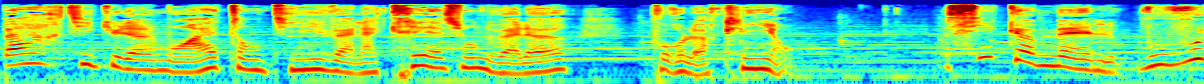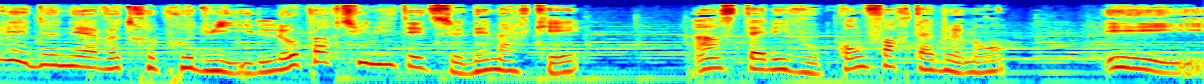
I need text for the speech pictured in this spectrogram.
particulièrement attentives à la création de valeur pour leurs clients. Si comme elle, vous voulez donner à votre produit l'opportunité de se démarquer, installez-vous confortablement et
